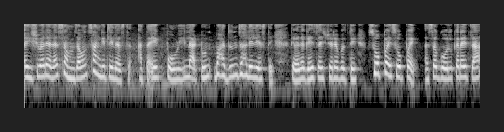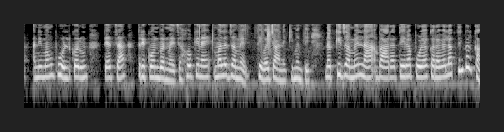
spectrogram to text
ऐश्वर्याला समजावून सांगितलेलं असतं. आता एक पोळी लाटून भाजून झालेली असते. तेव्हा लगेच ऐश्वर्या बोलते सोपं आहे सोपं आहे. असं गोल करायचा आणि मग फोल्ड करून त्याचा त्रिकोण बनवायचा. हो की नाही? मला जमेल. तेव्हा जानकी म्हणते नक्की जमेल ना? बारा तेरा पोळ्या कराव्या लागतील बरं का?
